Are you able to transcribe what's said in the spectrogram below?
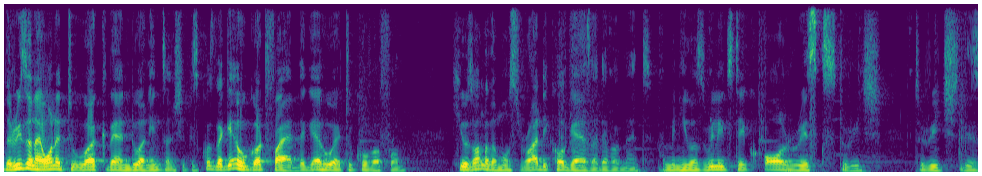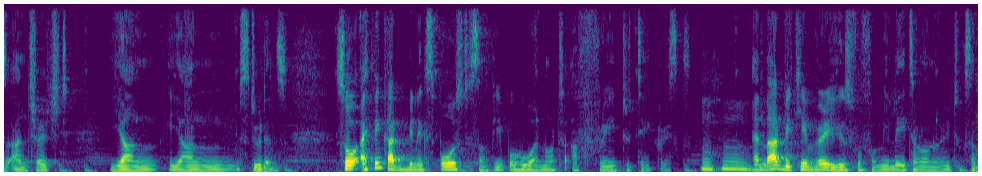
the reason I wanted to work there and do an internship is because the guy who got fired, the guy who I took over from, he was one of the most radical guys I'd ever met. I mean, he was willing to take all risks to reach to reach these unchurched young young students. So I think I'd been exposed to some people who are not afraid to take risks, mm-hmm. and that became very useful for me later on when we took some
